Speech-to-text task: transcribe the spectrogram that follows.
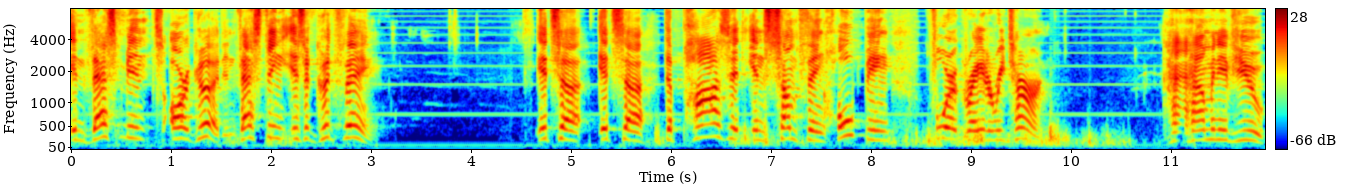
Investments are good. Investing is a good thing. It's a, it's a deposit in something hoping for a greater return. H- how many of you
